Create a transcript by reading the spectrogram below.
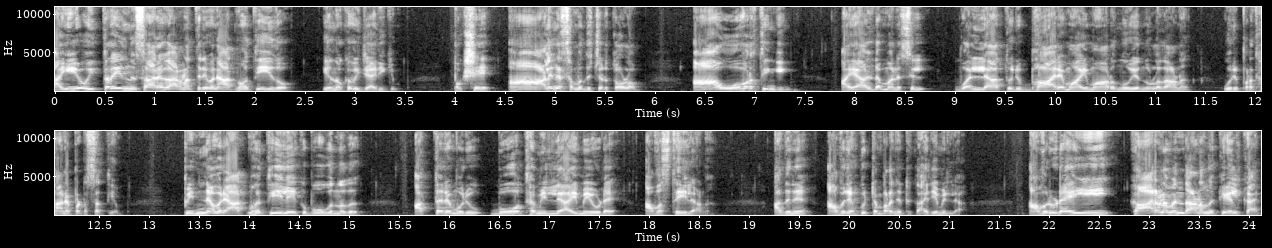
അയ്യോ ഇത്രയും നിസ്സാര കാരണത്തിന് ഇവൻ ആത്മഹത്യ ചെയ്തോ? എന്നൊക്കെ വിചാരിക്കും. പക്ഷേ ആ ആളിനെ സംബന്ധിച്ചിടത്തോളം ആ ഓവർ തിങ്കിങ് അയാളുടെ മനസ്സിൽ വല്ലാത്തൊരു ഭാരമായി മാറുന്നു എന്നുള്ളതാണ് ഒരു പ്രധാനപ്പെട്ട സത്യം. പിന്നെ അവർ ആത്മഹത്യയിലേക്ക് പോകുന്നത് അത്തരമൊരു ബോധമില്ലായ്മയുടെ അവസ്ഥയിലാണ്. അതിന് അവരെ കുറ്റം പറഞ്ഞിട്ട് കാര്യമില്ല. അവരുടെ ഈ കാരണം എന്താണെന്ന് കേൾക്കാൻ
